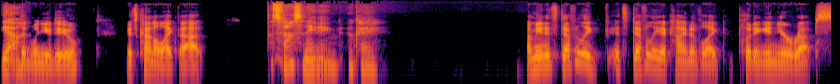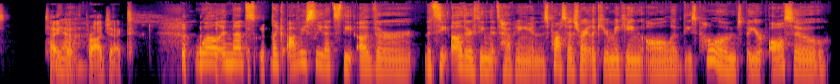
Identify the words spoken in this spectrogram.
yeah. than when you do. It's kind of like that. That's fascinating. Okay. I mean, it's definitely it's definitely a kind of like putting in your reps type yeah. of project. Well, and that's like obviously that's the other that's the other thing that's happening in this process, right? Like you're making all of these poems, but you're also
